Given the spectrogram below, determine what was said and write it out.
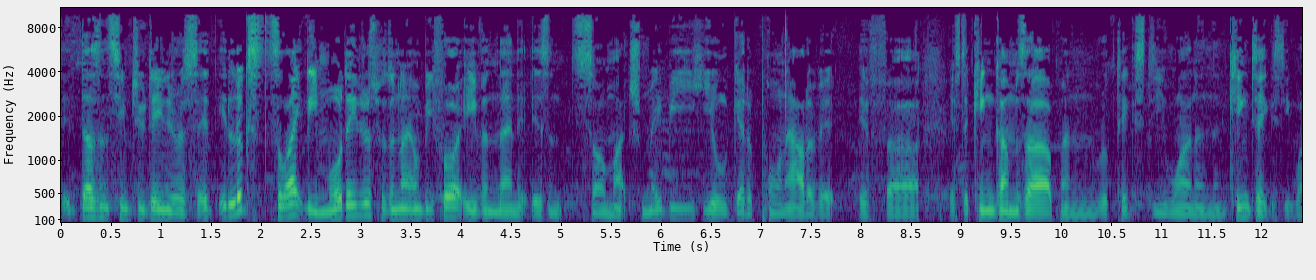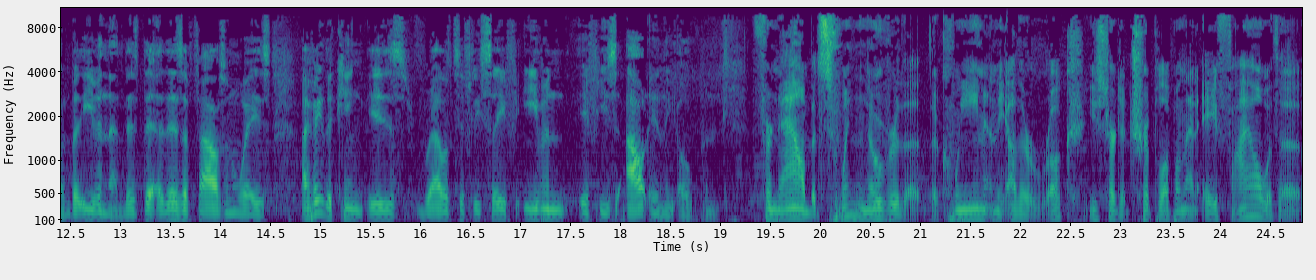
it doesn't seem too dangerous. It, it looks slightly more dangerous with the knight on b4. Even then, it isn't so much. Maybe he'll get a pawn out of it if uh, if the king comes up and rook takes d1 and then king takes d1. But even then, there's there's a thousand ways. I think the king is relatively safe, even if he's out in the open. For now, but swinging over the, the queen and the other rook, you start to triple up on that a file with a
